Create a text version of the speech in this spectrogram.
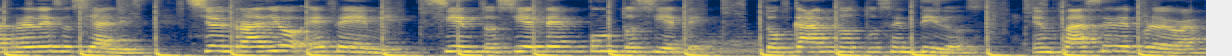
Nuestras redes sociales. Sion Radio FM 107.7. Tocando tus sentidos. En fase de prueba.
